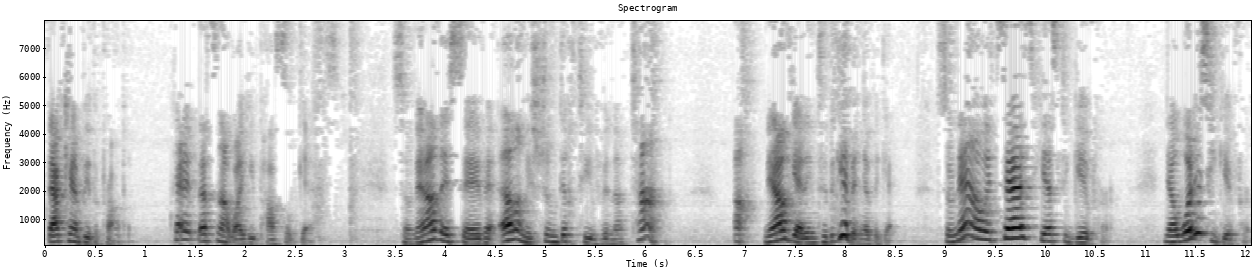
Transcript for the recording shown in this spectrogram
that can't be the problem. Okay? That's not why he puzzled gets. So now they say, Ve'ela mishum dichtiv v'natan. Ah, now getting to the giving of the get. So now it says he has to give her. Now, what does he give her?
